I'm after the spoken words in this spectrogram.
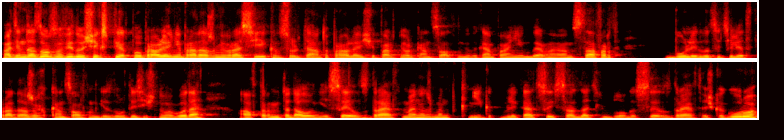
Вадим Дозорцев, ведущий эксперт по управлению продажами в России, консультант, управляющий партнер консалтинговой компании Бернер Стаффорд – более 20 лет в продажах, в консалтинге с 2000 года, автор методологии Sales Drive Management, книг и публикаций, создатель блога salesdrive.guru,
